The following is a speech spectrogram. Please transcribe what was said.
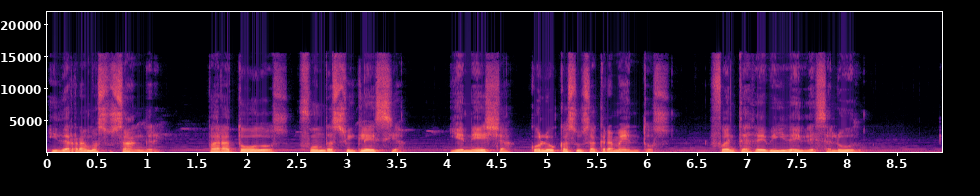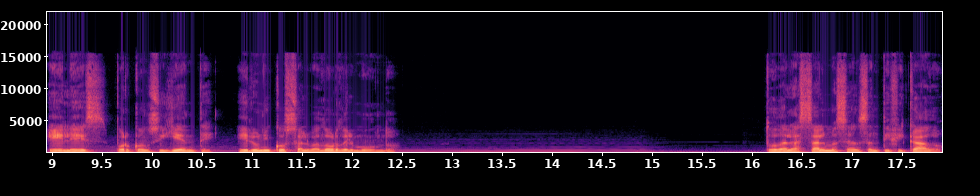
y derrama su sangre, para todos funda su iglesia y en ella coloca sus sacramentos, fuentes de vida y de salud. Él es, por consiguiente, el único Salvador del mundo. Todas las almas se han santificado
